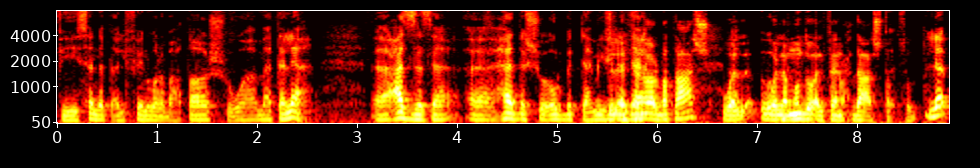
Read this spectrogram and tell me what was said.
في سنة 2014 وما تلاه عزز آه، هذا الشعور بالتهميش بال 2014 ولا آه، ولا منذ 2011 تقصد؟ لا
